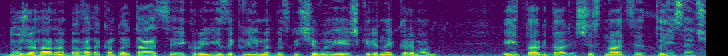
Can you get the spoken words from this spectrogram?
Дуже гарна багата комплектація, і круїз, і клімат, безключовий, шкіряне кермо і так далі. 16 тисяч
